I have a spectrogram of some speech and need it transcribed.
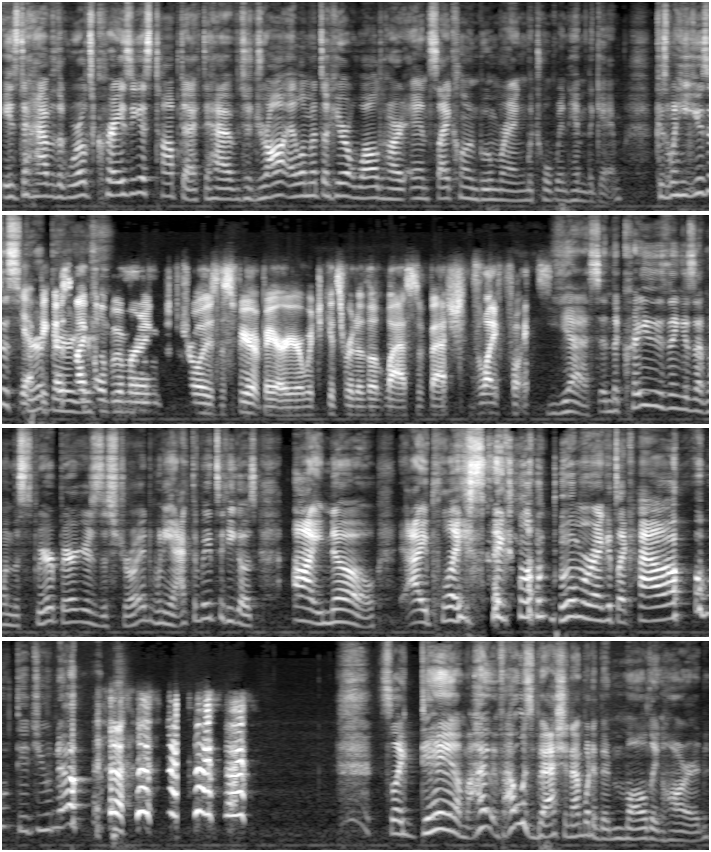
is to have the world's craziest top deck to have to draw Elemental Hero Wildheart and Cyclone Boomerang, which will win him the game. Because when he uses Yeah, Spirit because Barrier, Cyclone Boomerang destroys the Spirit Barrier, which gets rid of the last of Bastion's life points. Yes, and the crazy thing is that when the spirit barrier is destroyed, when he activates it, he goes, "I know, I play Cyclone Boomerang." It's like, how did you know? It's like, damn. I, if I was Bastion, I would have been mauling hard.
